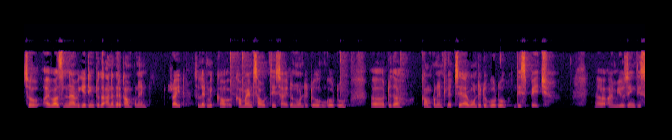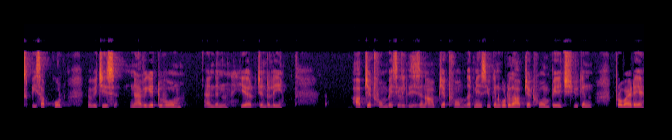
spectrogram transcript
So I was navigating to the another component right? So let me co comments out this. I don't want it to go to uh, to the component. Let's say I wanted to go to this page. Uh, I'm using this piece of code which is navigate to home and then here generally object home basically. This is an object form. That means you can go to the object home page. You can provide a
